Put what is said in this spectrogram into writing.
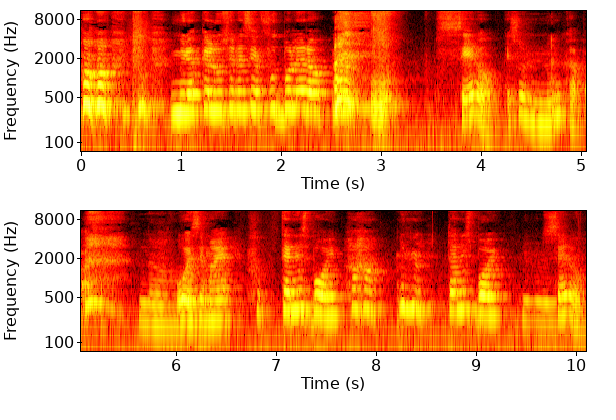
Mira que lucen ese futbolero. Cero. Eso nunca pasa. No. O ese mae, tennis boy, jaja, tennis boy. Cero.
